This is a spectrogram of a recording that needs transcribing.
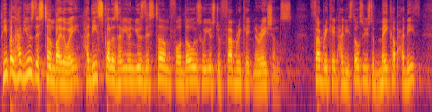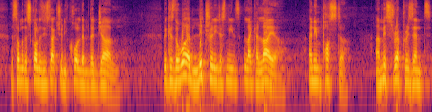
People have used this term, by the way. Hadith scholars have even used this term for those who used to fabricate narrations, fabricate hadith, those who used to make up hadith. Some of the scholars used to actually call them Dajjal. Because the word literally just means like a liar, an impostor, a misrepresent,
